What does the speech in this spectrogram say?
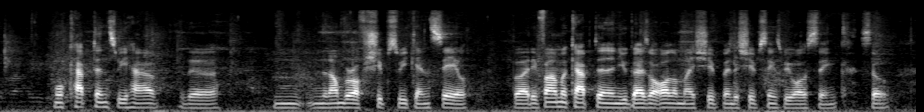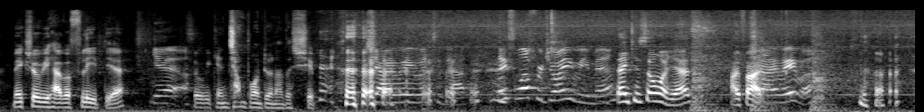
more captains we have, the, m- the number of ships we can sail but if I'm a captain and you guys are all on my ship, when the ship sinks, we all sink. So make sure we have a fleet, yeah? Yeah. So we can jump onto another ship. Jai Weva to that. Thanks a lot for joining me, man. Thank you so much, yes. High five. Jai Weva.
